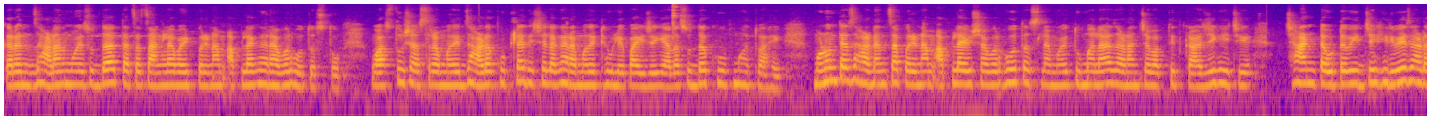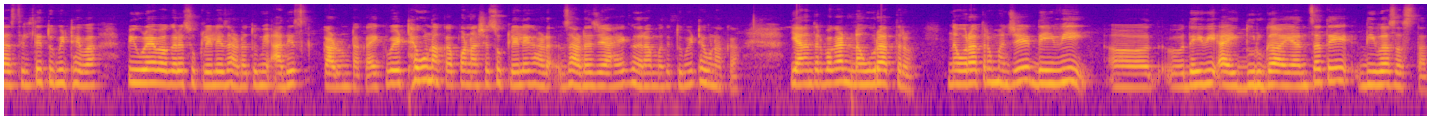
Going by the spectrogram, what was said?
कारण झाडांमुळे सुद्धा त्याचा चांगला वाईट परिणाम आपल्या घरावर होत असतो. वास्तुशास्त्रामध्ये झाडं कुठल्या दिशेला घरामध्ये ठेवले पाहिजे यालासुद्धा खूप महत्त्व आहे. म्हणून त्या झाडांचा परिणाम आपल्या आयुष्यावर होत असल्यामुळे तुम्हाला झाडांच्या बाबतीत काळजी घ्यायची आहे. छान टवटवीत जे हिरवे झाडं असतील ते तुम्ही ठेवा. पिवळे वगैरे सुकलेले झाडं तुम्ही आधीच काढून टाका. एक वेळ ठेवू नका पण असे सुकलेले झाडं झाडं जे आहे घरामध्ये तुम्ही ठेवू नका. यानंतर बघा नवरात्र. नवरात्र म्हणजे देवी देवी आई दुर्गा यांचा ते दिवस असतात.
